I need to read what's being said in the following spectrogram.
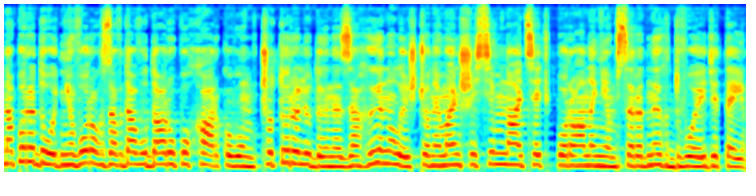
Напередодні ворог завдав удару по Харкову. Чотири людини загинули, щонайменше 17 поранені. Серед них двоє дітей.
